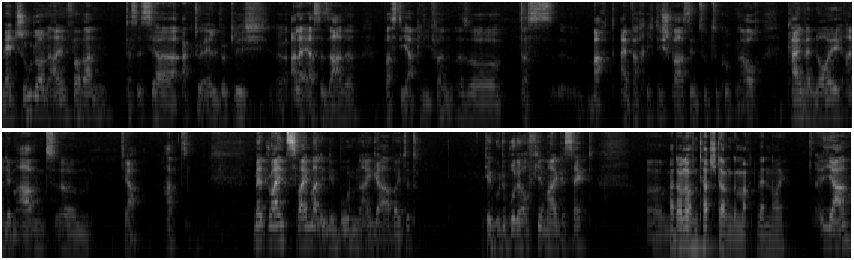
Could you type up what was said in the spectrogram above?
Matt Judon allen voran, das ist ja aktuell wirklich äh, allererste Sahne, was die abliefern. Also das macht einfach richtig Spaß, den zuzugucken. Auch Kyle Van Neu an dem Abend. Ähm, ja, hat Matt Ryan zweimal in den Boden eingearbeitet. Der Gute wurde auch viermal gesackt. Ähm, hat auch noch einen Touchdown gemacht, wenn neu. Ja,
